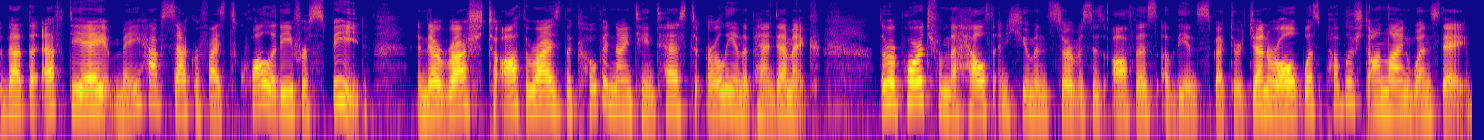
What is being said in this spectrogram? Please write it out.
that the FDA may have sacrificed quality for speed in their rush to authorize the COVID 19 test early in the pandemic. The report from the Health and Human Services Office of the Inspector General was published online Wednesday.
